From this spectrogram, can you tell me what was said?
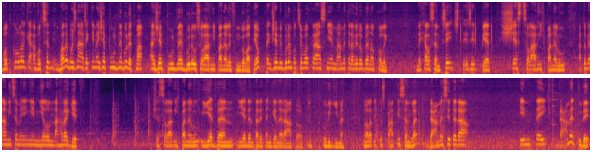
od kolika a od sedmi, ale možná řekněme, že půl dne bude tma a že půl dne budou solární panely fungovat, jo? Takže my budeme potřebovat krásně, máme teda vyrobeno kolik? Nechal jsem 3, 4, 5, 6 solárních panelů a to by nám víceméně mělo nahradit 6 solárních panelů, jeden, jeden tady ten generátor. Hm, uvidíme. No ale teďko zpátky sendle, dáme si teda intake, dáme tudy,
